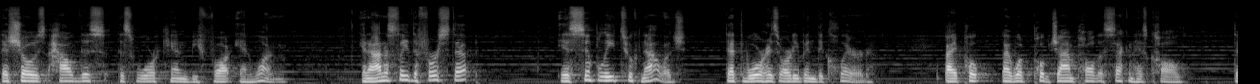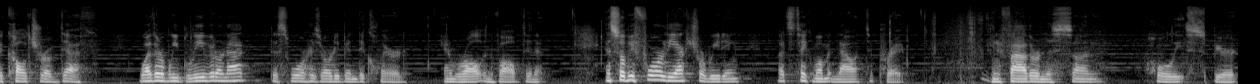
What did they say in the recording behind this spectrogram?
that shows how this, this war can be fought and won. And honestly, the first step is simply to acknowledge that the war has already been declared by, Pope, by what Pope John Paul II has called the culture of death. Whether we believe it or not, this war has already been declared, and we're all involved in it. And so, before the actual reading, let's take a moment now to pray. In Father, and the Son, Holy Spirit.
